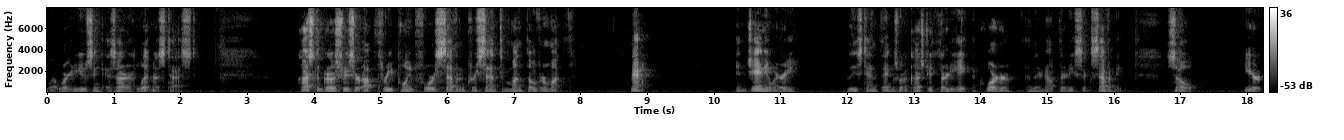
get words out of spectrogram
what we're using as our litmus test. Cost of groceries are up 3.47% month over month. Now, in January, these 10 things would have cost you 38 and a quarter, and they're now 36.70. So you're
